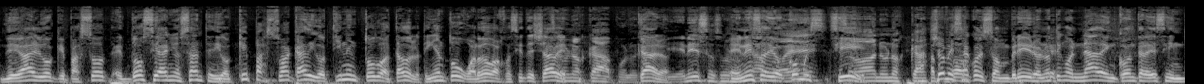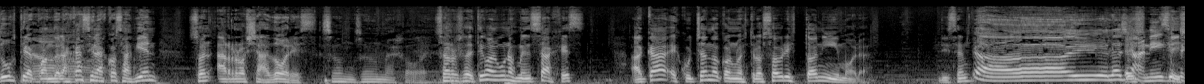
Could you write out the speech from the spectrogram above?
de algo que pasó eh, 12 años antes? Digo, ¿qué pasó acá? Digo, tienen todo atado, lo tenían todo guardado bajo siete llaves. Son unos capos. los Claro. En eso son En unos eso digo, ¿cómo ¿eh? es? Sí. Son unos capos. Yo me saco el sombrero, no tengo nada en contra de esa industria. No. Cuando las hacen las cosas bien, son arrolladores. Son, son jóvenes. Son arrolladores. Tengo algunos mensajes. Acá, escuchando con nuestros sobris Tony y Mora. Dicen. Ay, la que sí, contó-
